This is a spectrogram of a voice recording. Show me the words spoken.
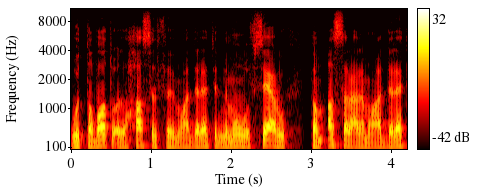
والتباطؤ اللي حاصل في معدلات النمو في سعره فمأثر على معدلات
